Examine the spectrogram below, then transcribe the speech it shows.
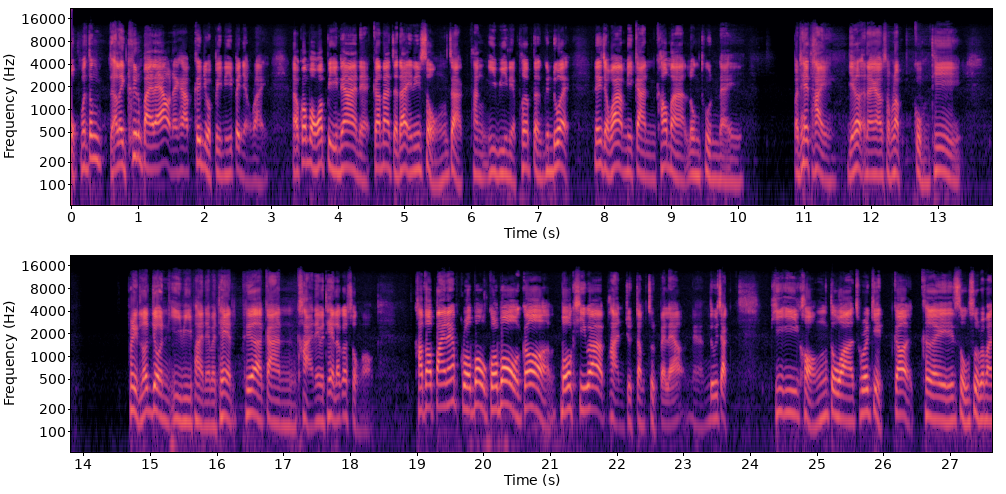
6 มันต้องอะไรขึ้นไปแล้วนะครับขึ้นอยู่กับปีนี้เป็นอย่างไร เราก็มองว่าปีหน้าเนี่ยก็น่าจะได้อนิสงจากทาง EV เนี่ยเพิ่มเติมขึ้นด้วย เนื่องจากว่ามีการเข้ามาลงทุนในประเทศไทยเยอะนะครับสำหรับกลุ่มที่ผลิตรถยนต์ EV ภายในประเทศ เพื่อการขายในประเทศแล้วก็ส่งออกข่าวต่อไปนะครับ global global ก็โบกชี้ว่าผ่านจุดต่ำสุดไปแล้วนะดูจาก PE ของตัวธุรกิจก็เคยสูงสุดประมาณ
